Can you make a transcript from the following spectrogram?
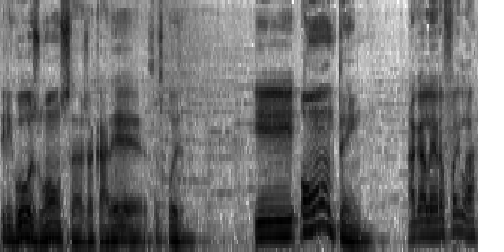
perigoso, onça, jacaré, essas coisas. E ontem a galera foi lá.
